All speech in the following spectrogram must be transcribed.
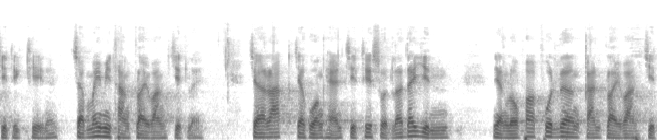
จิตอีกทีนะจะไม่มีทางปล่อยวางจิตเลย จะรักจะหวงแหนจิตที่สุดแล้วได้ยินอย่างหลวงพ่อพูดเรื่องการปล่อยวางจิต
